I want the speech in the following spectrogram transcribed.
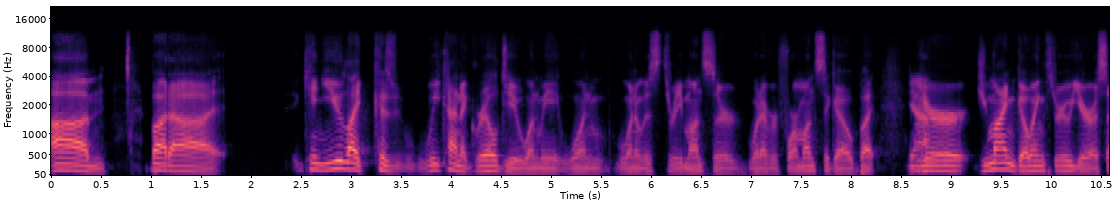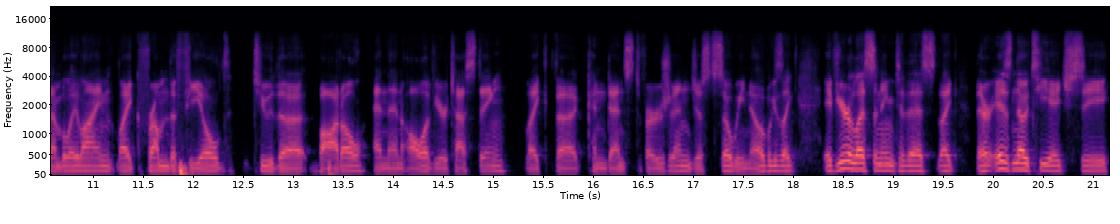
Um, but uh, can you like because we kind of grilled you when we when when it was three months or whatever four months ago but Yeah. your do you mind going through your assembly line like from the field to the bottle and then all of your testing like the condensed version just so we know because like if you're listening to this like there is no THC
